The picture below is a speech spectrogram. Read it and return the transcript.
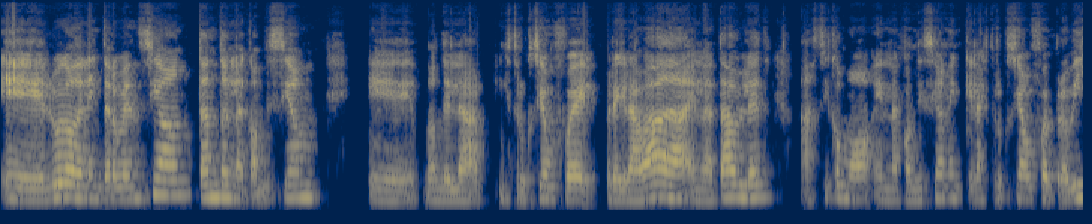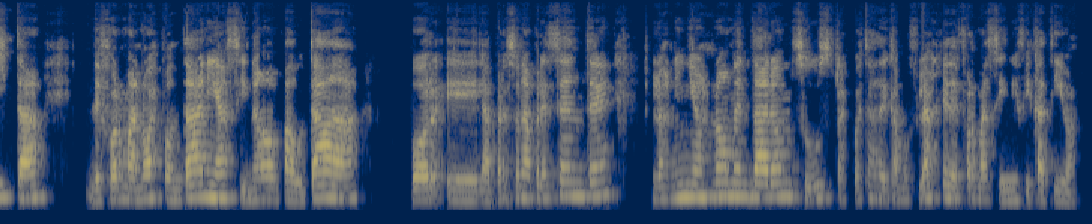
eh, luego de la intervención, tanto en la condición eh, donde la instrucción fue pregrabada en la tablet, así como en la condición en que la instrucción fue provista de forma no espontánea, sino pautada por eh, la persona presente, los niños no aumentaron sus respuestas de camuflaje de forma significativa.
